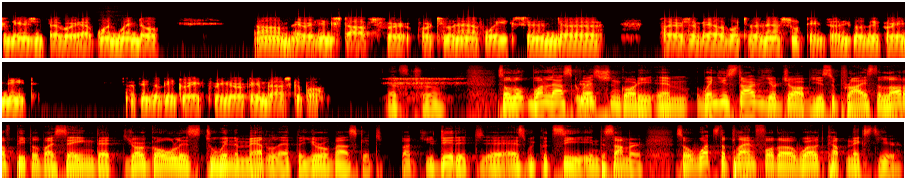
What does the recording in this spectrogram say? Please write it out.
two games in February. Have one window. Um, everything stops for for two and a half weeks, and uh, players are available to their national teams. I think it would be pretty neat. I think it would be great for European basketball. That's true. So, lo- one last question, Gordie. Um, when you started your job, you surprised a lot of people by saying that your goal is to win a medal at the Eurobasket, but you did it, uh, as we could see in the summer. So, what's the plan for the World Cup next year?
